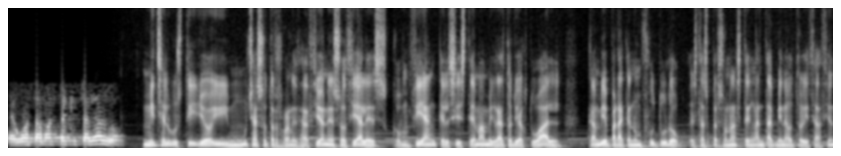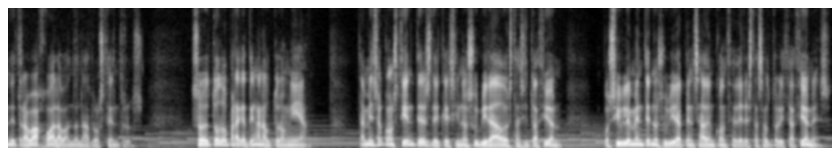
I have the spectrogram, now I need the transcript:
aguantamos hasta que sale algo Michel Bustillo y muchas otras organizaciones sociales confían que el sistema migratorio actual cambie para que en un futuro estas personas tengan también autorización de trabajo al abandonar los centros sobre todo para que tengan autonomía. También son conscientes de que si no se hubiera dado esta situación, posiblemente no se hubiera pensado en conceder estas autorizaciones.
